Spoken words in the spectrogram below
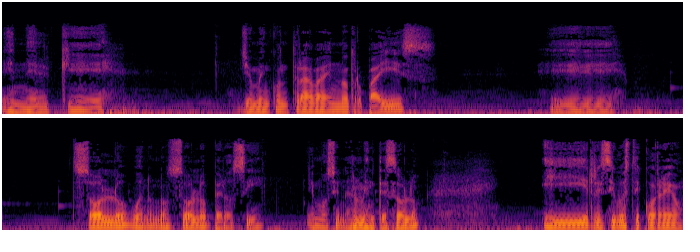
en el que yo me encontraba en otro país, eh, solo, bueno, no solo, pero sí, emocionalmente solo, y recibo este correo.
